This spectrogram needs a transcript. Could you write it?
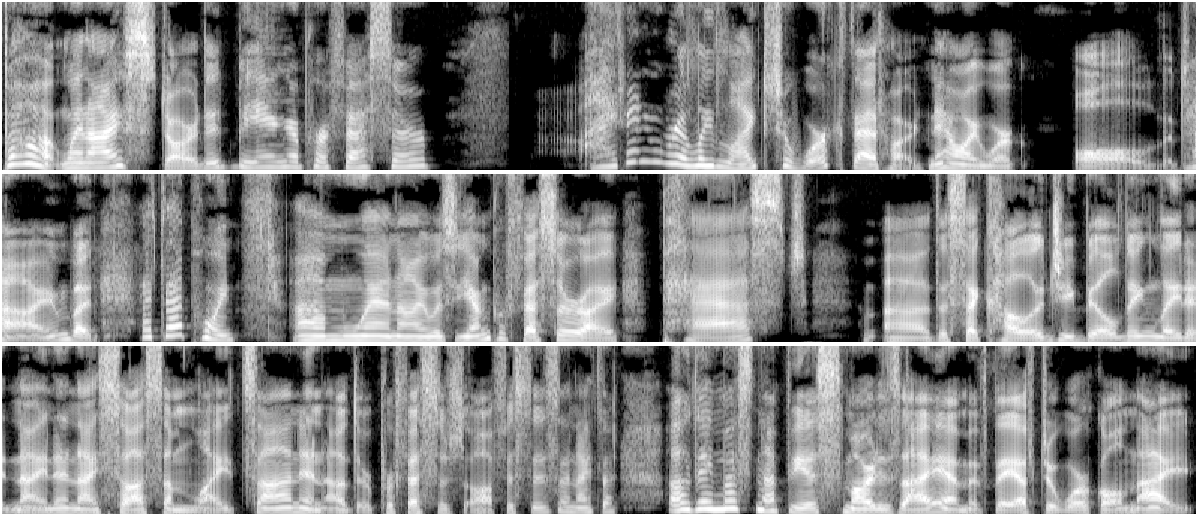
But when I started being a professor, I didn't really like to work that hard. Now I work all the time. But at that point, um, when I was a young professor, I passed uh, the psychology building late at night and I saw some lights on in other professors' offices. And I thought, oh, they must not be as smart as I am if they have to work all night.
